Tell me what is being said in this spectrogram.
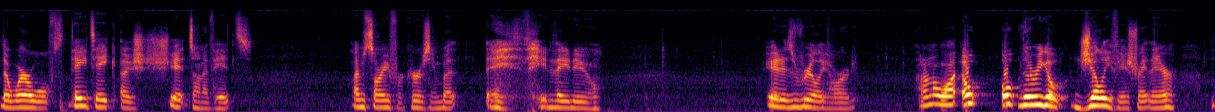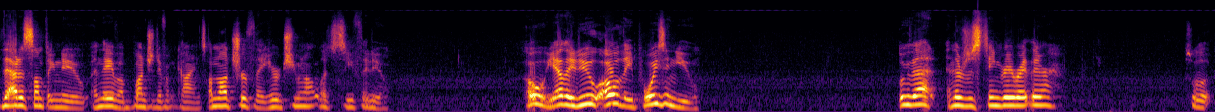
the werewolves. They take a shit ton of hits. I'm sorry for cursing, but they, they, they do. It is really hard. I don't know why. Oh, oh, there we go. Jellyfish right there. That is something new, and they have a bunch of different kinds. I'm not sure if they hurt you or not. Let's see if they do. Oh, yeah, they do. Oh, they poison you. Look at that. And there's a stingray right there. So look,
